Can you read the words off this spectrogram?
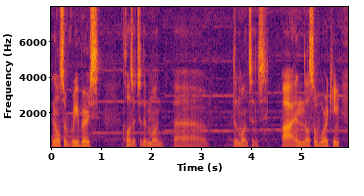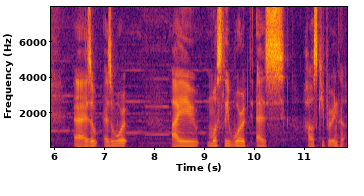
and also rivers closer to the mon- uh, the mountains. Uh, and also working uh, as a as a work. I mostly worked as housekeeper in a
